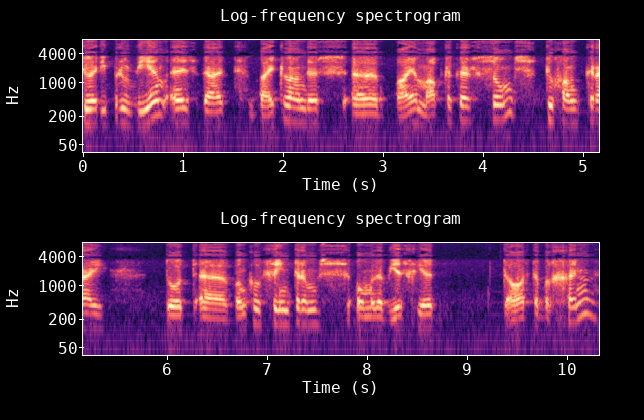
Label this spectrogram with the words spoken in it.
So die probleem is dat buitelanders uh baie makliker soms toegang kry tot uh winkelsentrums om hulle besighede daar te begin.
